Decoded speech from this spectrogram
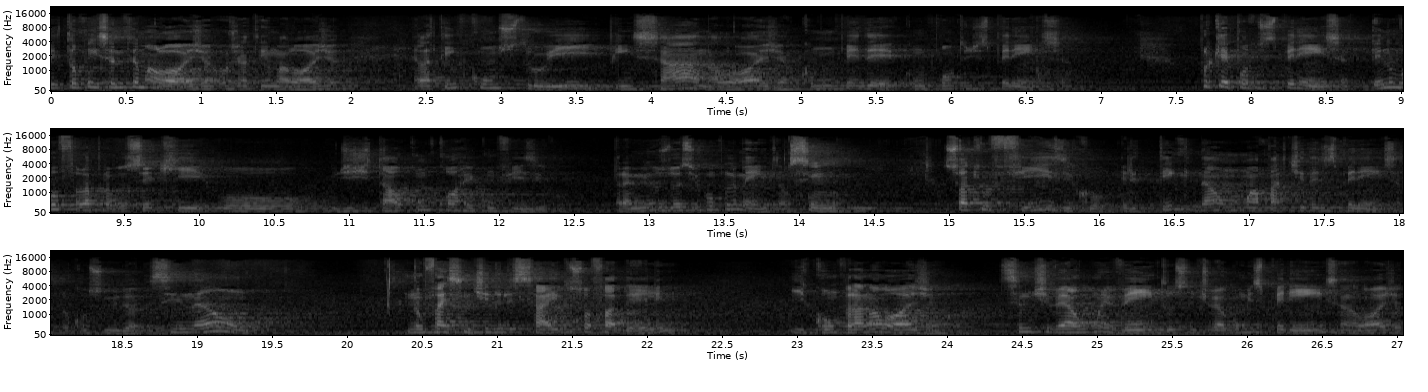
Estão pensando em ter uma loja, ou já tem uma loja, ela tem que construir, pensar na loja como um PD, como um ponto de experiência. Por que ponto de experiência? Eu não vou falar pra você que o, digital concorre com o físico. Pra mim, os dois se complementam. Sim. Só que o físico, ele tem que dar uma partida de experiência para o consumidor. Senão, não faz sentido ele sair do sofá dele e comprar na loja. Se não tiver algum evento, se não tiver alguma experiência na loja,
